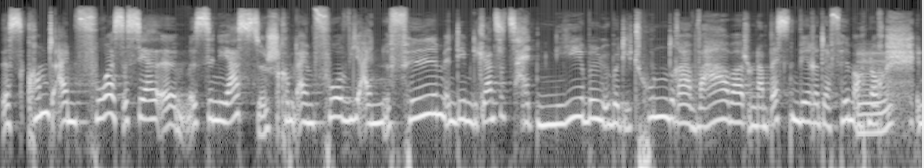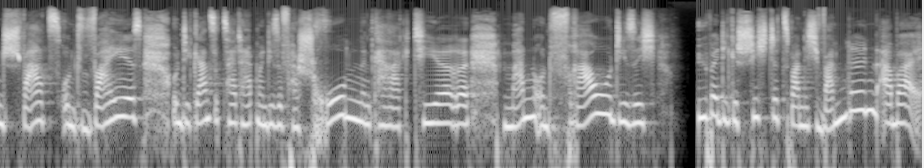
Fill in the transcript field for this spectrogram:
Das kommt einem vor, es ist sehr äh, cineastisch, kommt einem vor wie ein Film, in dem die ganze Zeit Nebel über die Tundra wabert und am besten wäre der Film auch mhm. noch in schwarz und weiß und die ganze Zeit hat man diese verschrobenen Charaktere, Mann und Frau, die sich über die Geschichte zwar nicht wandeln, aber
